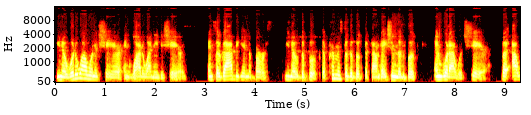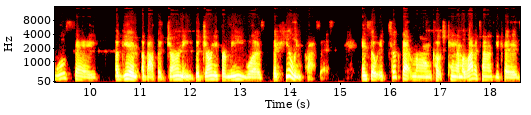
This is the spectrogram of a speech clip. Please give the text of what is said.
You know, what do I want to share and why do I need to share? And so God began to birth, you know, the book, the premise of the book, the foundation of the book, and what I would share. But I will say again about the journey. The journey for me was the healing process. And so it took that long, Coach Tam, a lot of times because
